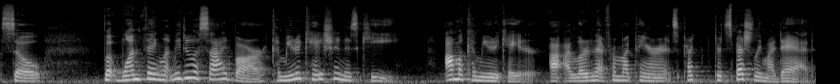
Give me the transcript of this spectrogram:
So, but one thing, let me do a sidebar communication is key. I'm a communicator. I, I learned that from my parents, pe- especially my dad.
